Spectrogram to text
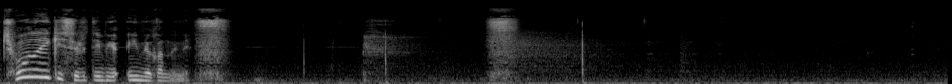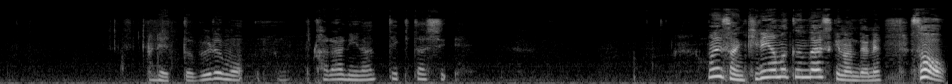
ちょうど息してるって意味、意味わかんないね。レッドブルも空になってきたし。まゆさん、桐山くん大好きなんだよね。そ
